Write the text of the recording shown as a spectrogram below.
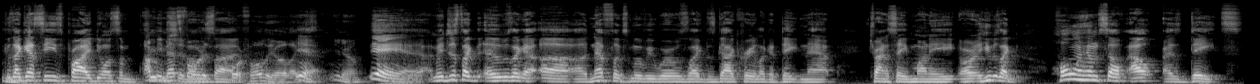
because I guess he's probably doing some. I mean, that's for his side. portfolio. Like, Yeah. you know. Yeah, yeah, yeah. I mean, just like it was like a, a, Netflix movie where it was like this guy created like a dating app trying to save money, or he was like holding himself out as dates,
